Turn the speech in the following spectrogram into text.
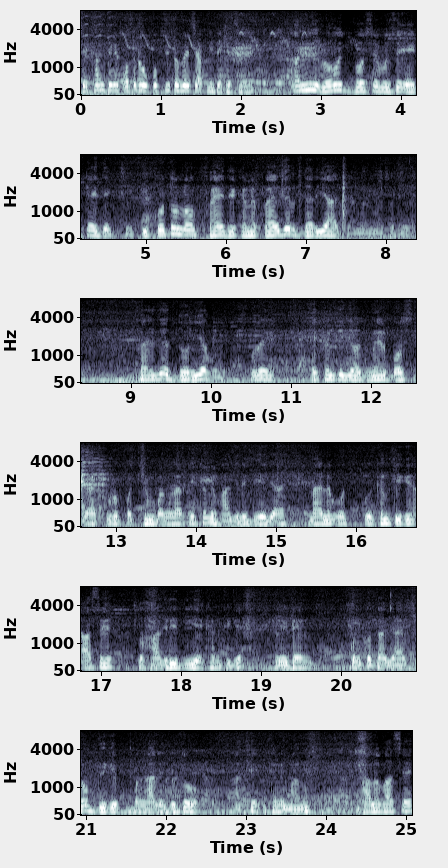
সেখান থেকে কতটা উপকৃত হয়েছে আপনি দেখেছেন? আমি রোজ বসে বসে এটাই দেখছি কি কত লোক ফয়েজ এখানে ফয়েজের দরিয়া আছে আমার ফয়েজের দরিয়া বলে। পুরো এখান থেকে অজমের বস যায়, পুরো পশ্চিম বাংলার এখানে হাজিরি দিয়ে যায়। নাহলে ও- ওখান থেকে আসে, তো হাজিরি দিয়ে এখান থেকে রিটার্ন কলকাতা যায়। সব দিকে বাঙালি যত আছে, এখানে মানুষ ভালোবাসে।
